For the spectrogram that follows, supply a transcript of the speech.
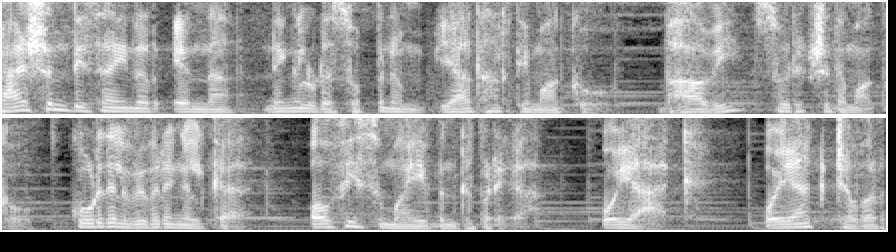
ഫാഷൻ ഡിസൈനർ എന്ന നിങ്ങളുടെ സ്വപ്നം യാഥാർത്ഥ്യമാക്കൂ. ഭാവി സുരക്ഷിതമാക്കൂ. കൂടുതൽ വിവരങ്ങൾക്ക് ഓഫീസുമായി ബന്ധപ്പെടുക. Oyac. Oyac tower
